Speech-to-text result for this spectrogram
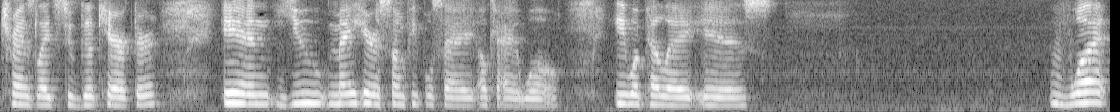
translates to good character. And you may hear some people say, okay, well, Iwa Pele is what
